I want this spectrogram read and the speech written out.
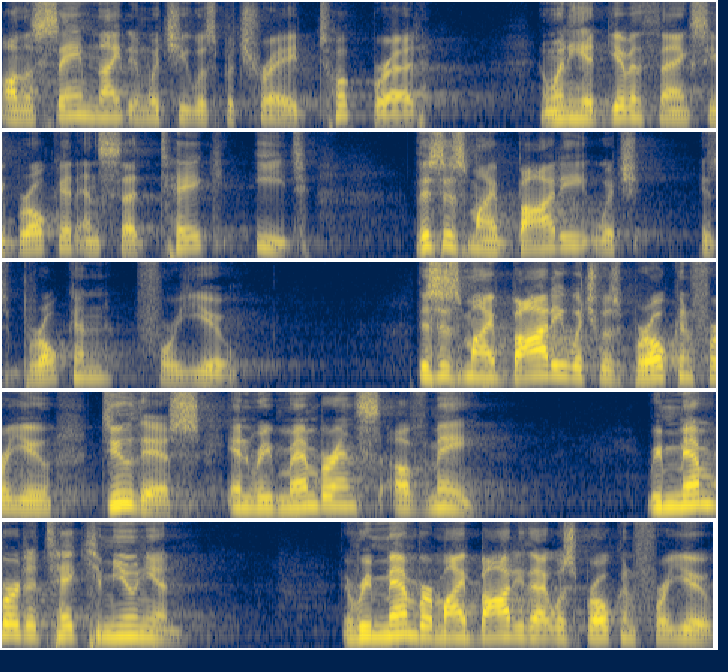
on the same night in which he was betrayed, took bread, and when he had given thanks, he broke it and said, Take, eat. This is my body, which is broken for you. This is my body, which was broken for you. Do this in remembrance of me. Remember to take communion. Remember my body that was broken for you.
